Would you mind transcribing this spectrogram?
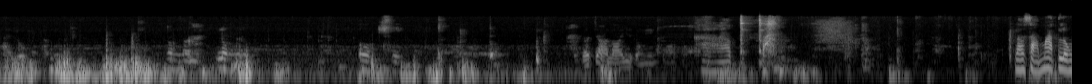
ถ่ายรูปไหมครับลงค่ะลงลง โอเค รถจอดรออยู่ตรงนี้นะครับครับไปเราสามารถลง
